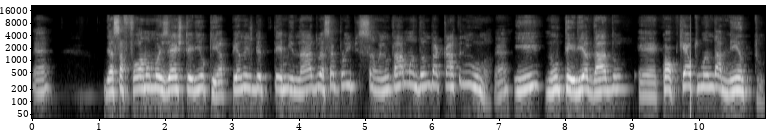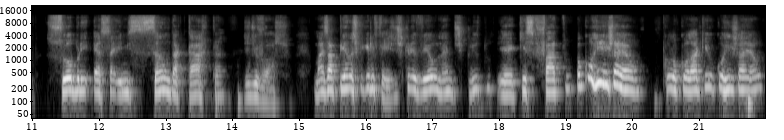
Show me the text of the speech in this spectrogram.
é, dessa forma, Moisés teria o quê? Apenas determinado essa proibição. Ele não estava mandando dar carta nenhuma, né? E não teria dado é, qualquer outro mandamento sobre essa emissão da carta de divórcio. Mas apenas o que ele fez? Escreveu, né, descrito, é, que esse fato ocorria em Israel. Colocou lá que ocorria em Israel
